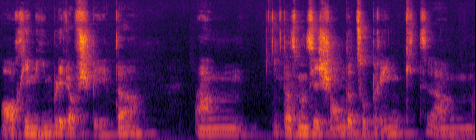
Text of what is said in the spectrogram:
auch im Hinblick auf später, ähm, dass man sich schon dazu bringt, ähm,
